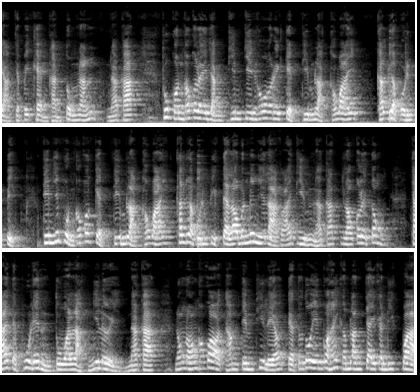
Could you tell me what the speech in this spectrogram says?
อยากจะไปแข่งขันตรงนั้นนะคะ ทุกคนเขาก็เลยอย่างทีมจีนเขาก็เลยเก็บทีมหลักเขาไว้ คัดเลือกโอลิมปิกทีมญี่ปุ่นเขาก็เก็บทีมหลักเขาไว้คัดเลือกโอลิมปิก แต่เรามันไม่มีหลากหลายทีมนะครับ เราก็เลยต้อง ช้แต่ผู้เล่นตัวหลักนี่เลยนะคะ น้องๆเขาก็ทำเต็มที่แล้ว แต่ตัวตัวเองก็ให้กำลังใจกันดีกว่า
